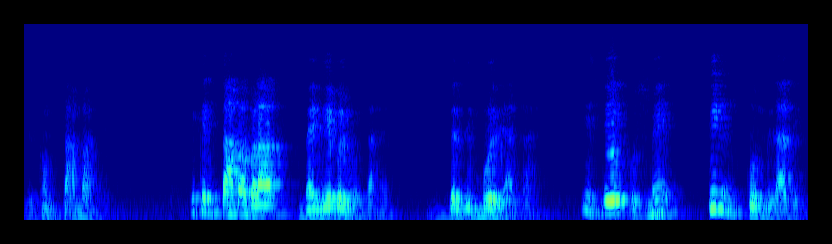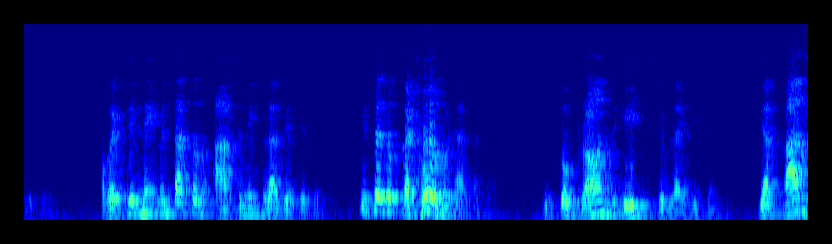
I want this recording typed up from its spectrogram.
जिसको हम तांबा कहते लेकिन तांबा बड़ा मेलिएबल होता है, जल्दी मुड़ जाता है। इसलिए उसमें टिन को मिला देते अगर टिन नहीं मिलता तो आर्सेनिक मिला देते थे। इससे तो कठोर हो जाता था। इसको ब्रॉन्ज एज सिविलाइजेशन या कांस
